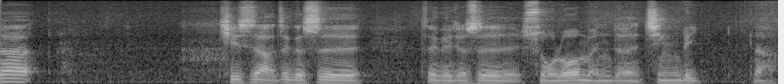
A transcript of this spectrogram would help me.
那其实啊，这个是这个就是所罗门的经历啊，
